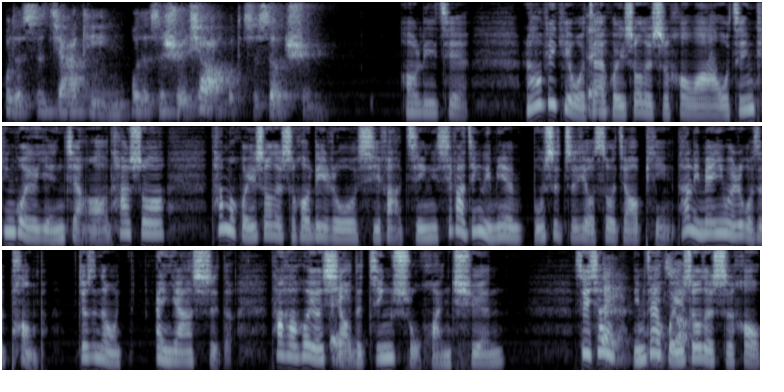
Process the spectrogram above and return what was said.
或者是家庭，或者是学校，或者是社区。哦，理解。然后 Vicky，我在回收的时候啊，我曾经听过一个演讲哦，他说。他们回收的时候，例如洗发精，洗发精里面不是只有塑胶瓶，它里面因为如果是 pump，就是那种按压式的，它还会有小的金属环圈。所以像你们在回收的时候，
